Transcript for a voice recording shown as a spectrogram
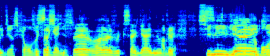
Et route, bien sûr, on veut que ça gagne. fait. Voilà, je veux que ça gagne. Donc, Ah, mais euh, si lui il vient et bon,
